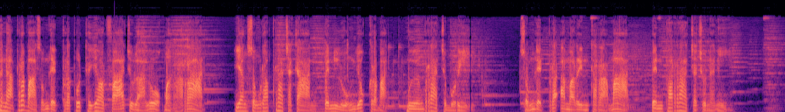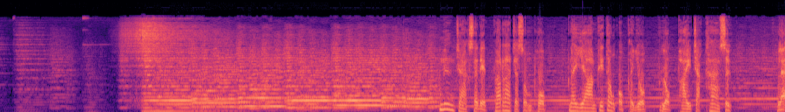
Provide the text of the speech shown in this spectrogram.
ขณะพระบาทสมเด็จพระพุทธยอดฟ้าจุฬาโลกมหาราช ยังทรงรับราชการเป็นหลวงยกกระบัดเมืองราชบุรี สมเด็จพระอมรินทรามาศเป็นพระราชชนนีเนื่องจากเสด็จพระราชสมภพในยามที่ต้องอพยพหลบภัยจากข้าศึก และ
